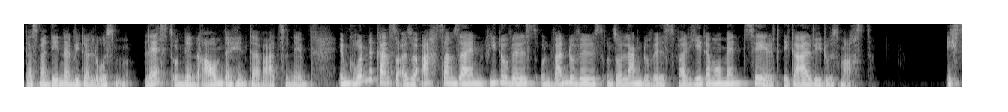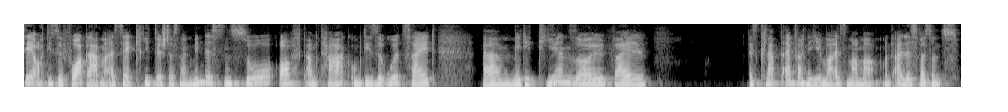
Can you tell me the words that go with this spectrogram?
dass man den dann wieder loslässt, um den Raum dahinter wahrzunehmen. Im Grunde kannst du also achtsam sein, wie du willst und wann du willst und so lang du willst, weil jeder Moment zählt, egal wie du es machst. Ich sehe auch diese Vorgaben als sehr kritisch, dass man mindestens so oft am Tag um diese Uhrzeit ähm, meditieren soll, weil es klappt einfach nicht immer als Mama und alles, was uns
